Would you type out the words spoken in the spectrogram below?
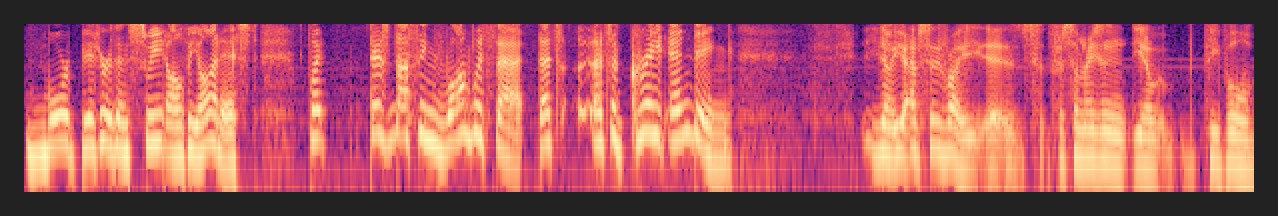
More bitter than sweet, I'll be honest. But there's nothing wrong with that. That's that's a great ending. You know, you're absolutely right. Uh, it's, for some reason, you know, people,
